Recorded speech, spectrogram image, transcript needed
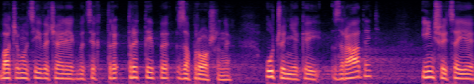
бачимо в цій вечері якби цих три, три типи запрошених: учень, який зрадить, інший це є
